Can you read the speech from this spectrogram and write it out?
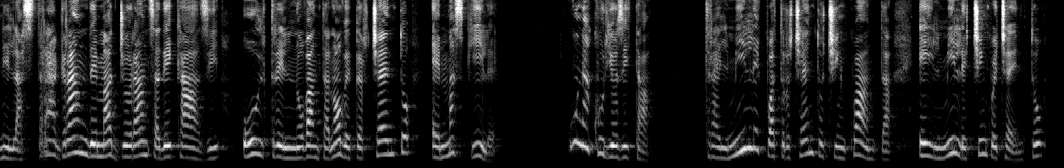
nella stragrande maggioranza dei casi, oltre il 99%, è maschile. Una curiosità. Tra il 1450 e il 1500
